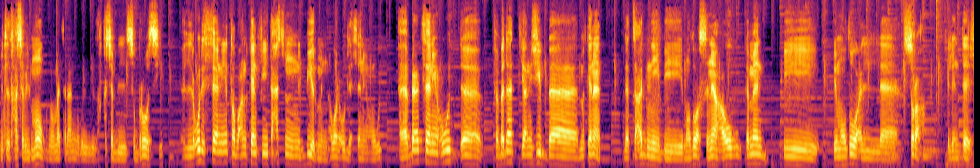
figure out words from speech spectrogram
مثل الخشب الموغنو مثلا والخشب السبروسي. العود الثاني طبعا كان في تحسن كبير من أول عود لثاني عود. آه، بعد ثاني عود آه، فبدأت يعني أجيب آه، مكانات لتساعدني بموضوع الصناعة وكمان بموضوع السرعة في الإنتاج.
